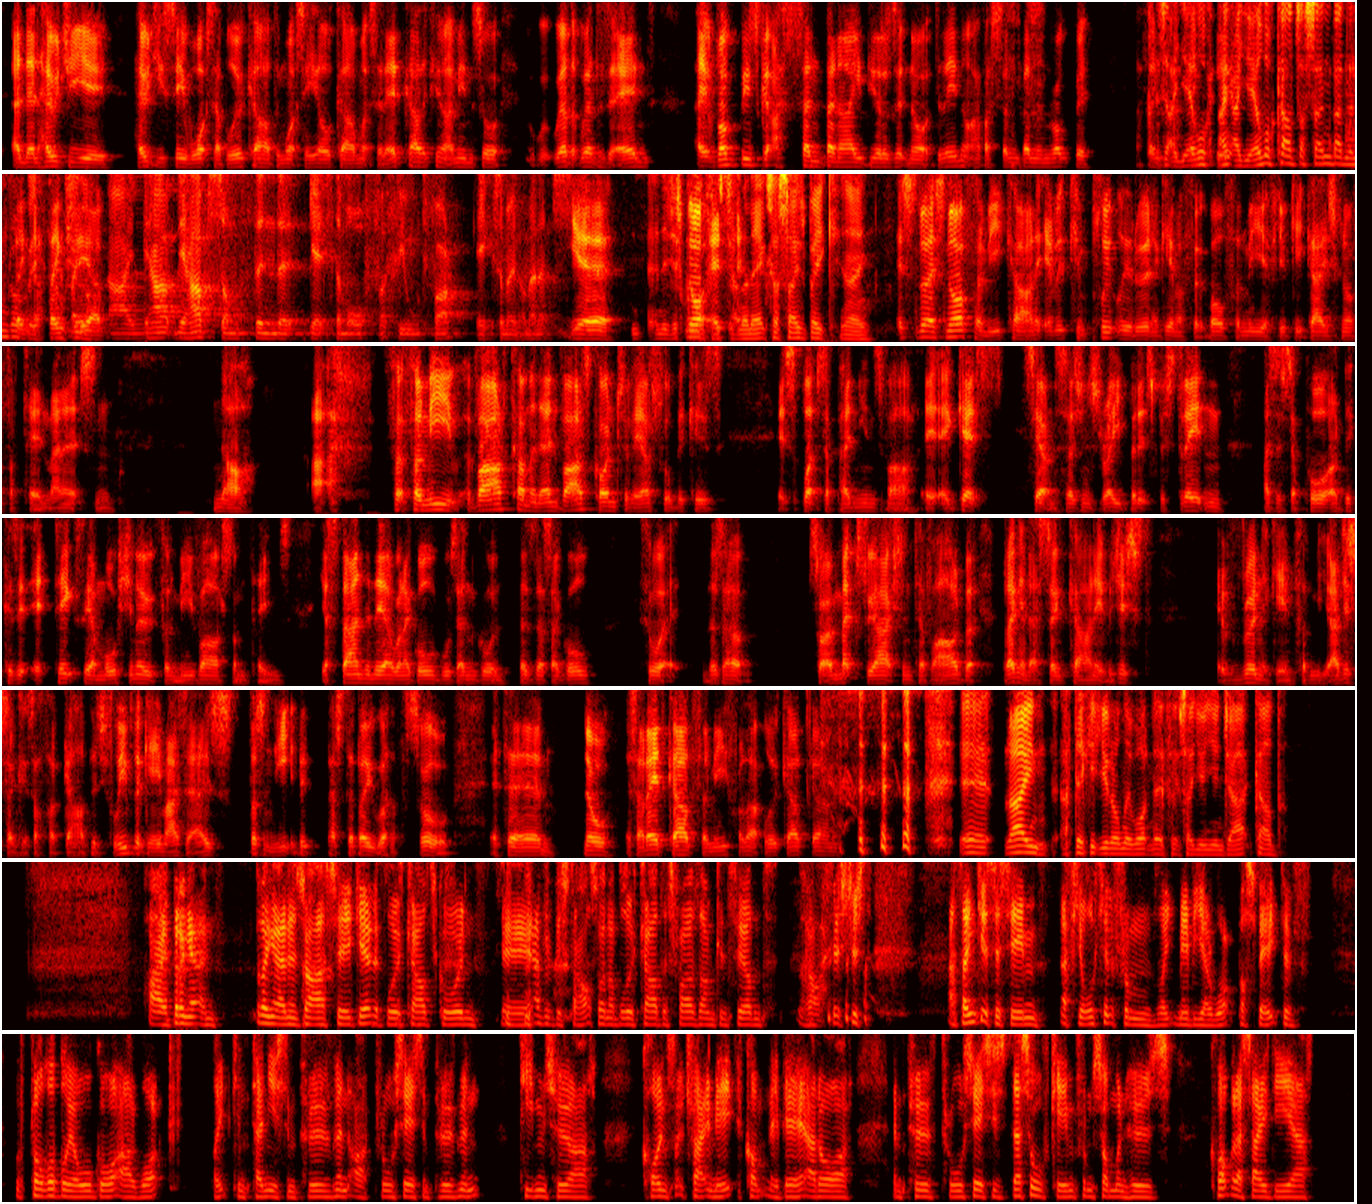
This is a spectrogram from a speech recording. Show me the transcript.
And then how do you how do you say what's a blue card and what's a yellow card and what's a red card? If you know what I mean. So where where does it end? Uh, rugby's got a sin bin idea, is it not? Do they not have a sin bin in rugby? I think is it a yellow they, a yellow card's a sin bin in I rugby. I think so. Yeah. Uh, they have they have something that gets them off a field for X amount of minutes. Yeah, and they just go no, off on an exercise bike. Yeah. It's not. It's not for me, Can it? would completely ruin a game of football for me if you've got guys going on for ten minutes and no. I, for, for me, VAR coming in, VAR's controversial because it splits opinions. VAR it, it gets certain decisions right, but it's frustrating as a supporter because it, it takes the emotion out for me. VAR sometimes you're standing there when a goal goes in, going, "Is this a goal?" So it, there's a sort of mixed reaction to VAR, but bringing this in, can it was just it would ruin the game for me. I just think it's utter garbage. Leave the game as it is. Doesn't need to be pissed about with. So it um, no, it's a red card for me for that blue card, uh, Ryan, I take it you're only wanting if it's a Union Jack card. Aye, bring it in. Bring it in, as I say, get the blue cards going. Uh, everybody starts on a blue card, as far as I'm concerned. Oh, it's just, I think it's the same. If you look at it from like maybe your work perspective, we've probably all got our work like continuous improvement or process improvement teams who are constantly trying to make the company better or improve processes. This all came from someone who's come up with this idea,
